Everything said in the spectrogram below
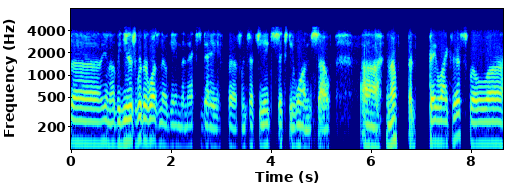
uh, you know, the years where there was no game the next day uh, from 58 to 61. So, uh, you know, a day like this will uh,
